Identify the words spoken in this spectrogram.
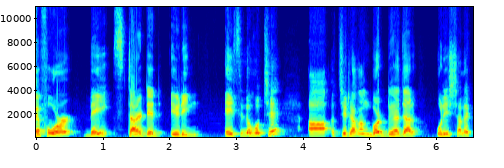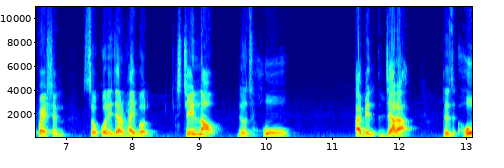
before they started eating এই ছিল হচ্ছে চিটাগাং বোর্ড দুই উনিশ সালের কোয়েশন সো কলিজার ভাই বোন still now those who I mean, যারা who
